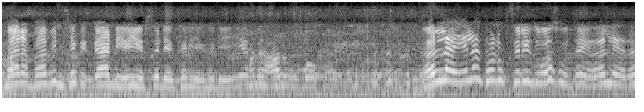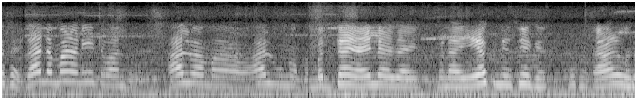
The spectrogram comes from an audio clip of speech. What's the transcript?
મારા ભાભીને છે કે ગાડી અહીંયા ચડે ઘડીએ ઘડીએ હલા એટલે થોડુંક શરીર ઓછું થાય હલે રખાય. ગાડા મારા નહીં જ વાંધો. હાલવામાં હાલવું ન બધા હાલ્યા જાય. પણ આ એક ને છે કે હાલવું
